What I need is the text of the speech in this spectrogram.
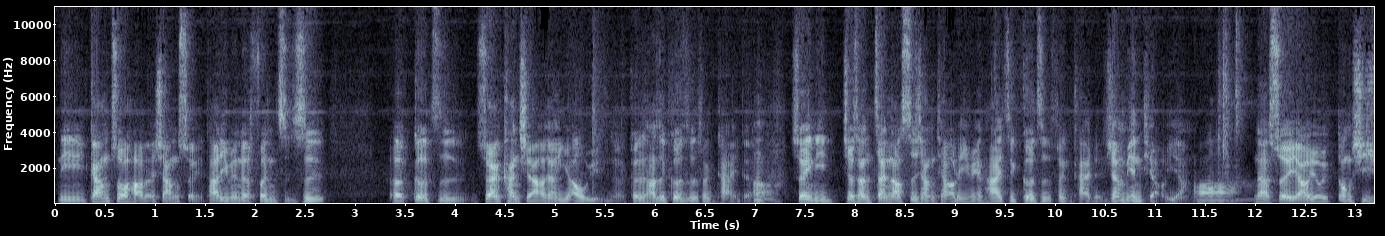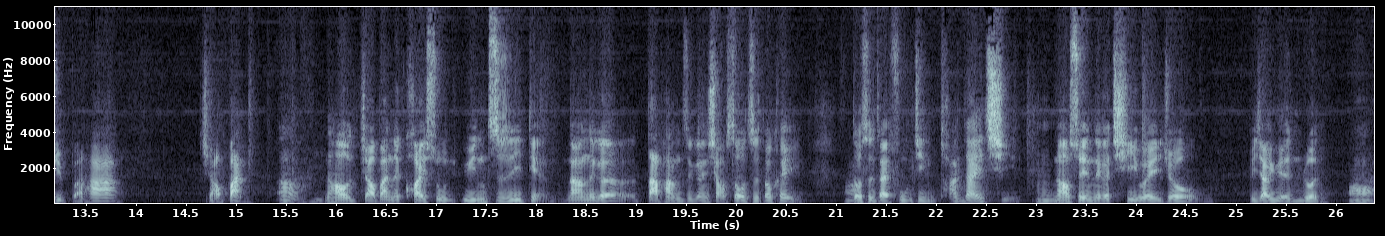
你刚做好的香水，它里面的分子是。呃，各自虽然看起来好像摇匀了，可是它是各自分开的。嗯，所以你就算粘到四香条里面，它还是各自分开的，就像面条一样。哦，那所以要有东西去把它搅拌。嗯，然后搅拌的快速匀直一点，让那个大胖子跟小瘦子都可以都是在附近团在一起。嗯，然后所以那个气味就比较圆润。哦，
